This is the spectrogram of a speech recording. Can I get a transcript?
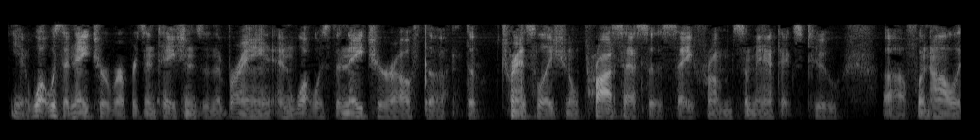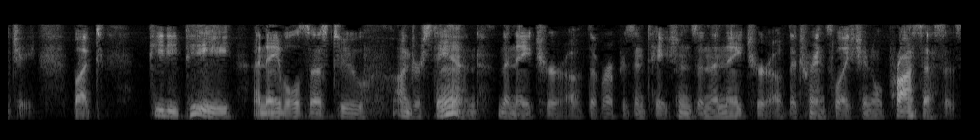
you know what was the nature of representations in the brain and what was the nature of the the translational processes, say from semantics to uh, phonology. But PDP enables us to understand the nature of the representations and the nature of the translational processes.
